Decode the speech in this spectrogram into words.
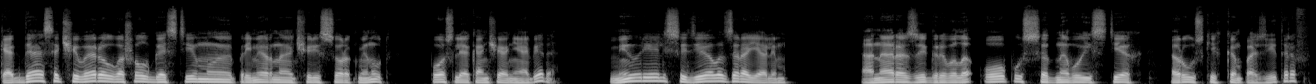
Когда Сачеверл вошел в гостиную примерно через 40 минут после окончания обеда, Мюриэль сидела за роялем. Она разыгрывала опус одного из тех русских композиторов,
